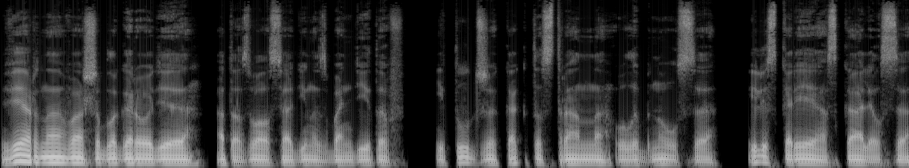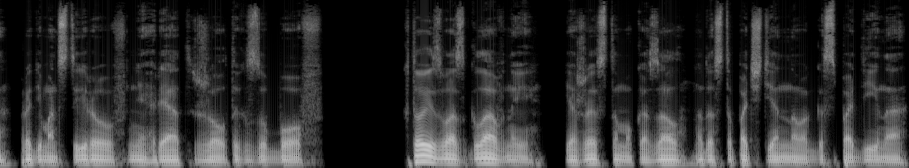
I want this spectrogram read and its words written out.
«Верно, ваше благородие», — отозвался один из бандитов и тут же как-то странно улыбнулся или скорее оскалился, продемонстрировав мне ряд желтых зубов. «Кто из вас главный?» Я жестом указал на достопочтенного господина.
